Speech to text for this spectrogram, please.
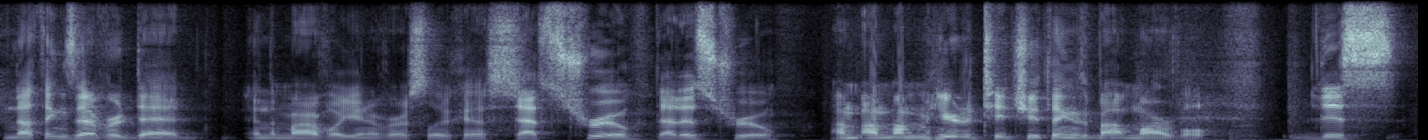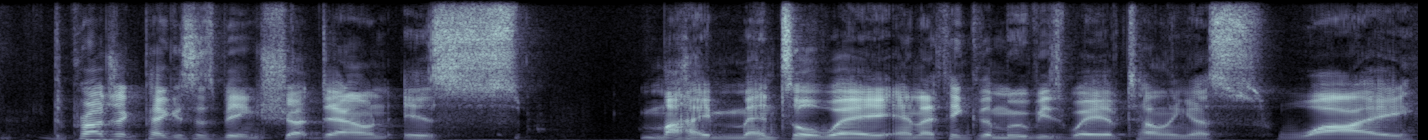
Nothing's ever dead in the Marvel Universe, Lucas. that's true. That is true. I'm, I'm, I'm here to teach you things about Marvel. this the project pegasus being shut down is my mental way and i think the movie's way of telling us why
